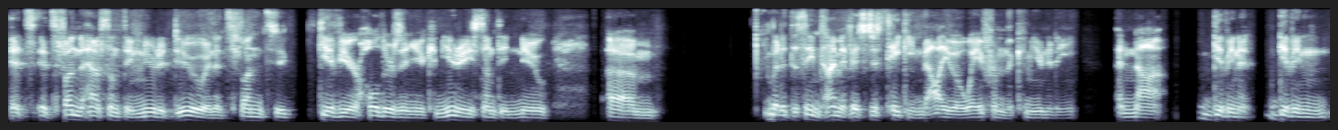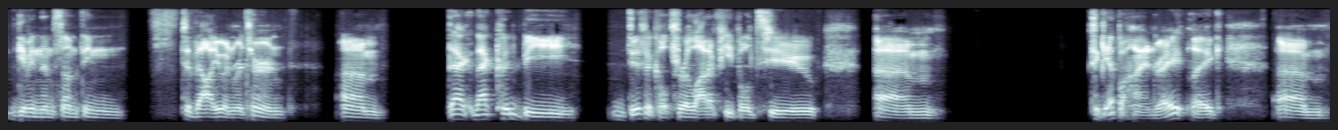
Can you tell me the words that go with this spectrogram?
it's it's fun to have something new to do and it's fun to give your holders and your community something new. Um, but at the same time, if it's just taking value away from the community and not giving it giving giving them something to value in return, um, that that could be difficult for a lot of people to um, to get behind, right? Like, um,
